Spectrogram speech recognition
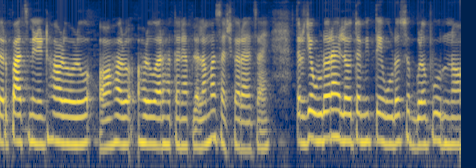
तर पाच मिनिट हळूहळू हळू हळूवार हाताने आपल्याला मसाज करायचा आहे. तर जेवढं राहिलं होतं मी तेवढं सगळं पूर्ण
